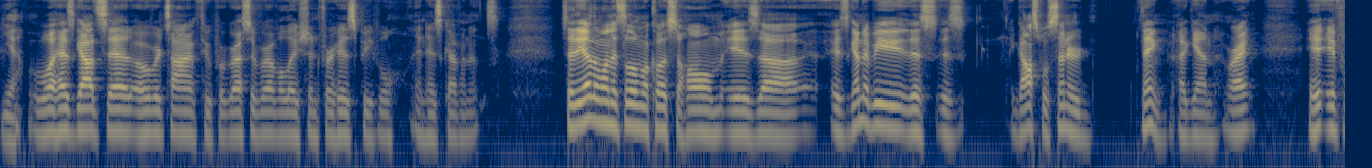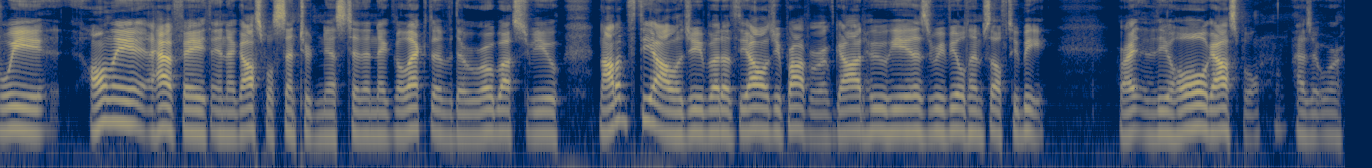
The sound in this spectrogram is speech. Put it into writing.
Yeah. What has God said over time through progressive revelation for his people and his covenants? So the other one that's a little more close to home is uh is going to be this is gospel centered thing again, right? If we only have faith in a gospel centeredness to the neglect of the robust view, not of theology, but of theology proper, of God who he has revealed himself to be, right? The whole gospel, as it were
